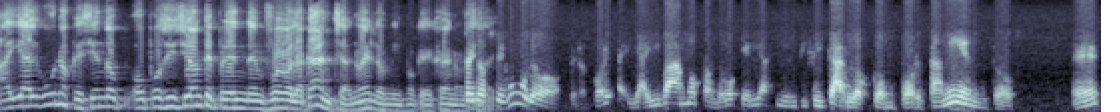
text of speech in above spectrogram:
hay algunos que siendo oposición te prenden fuego a la cancha, no es lo mismo que dejar Pero seguro, pero y ahí vamos cuando vos querías identificar los comportamientos ¿eh?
